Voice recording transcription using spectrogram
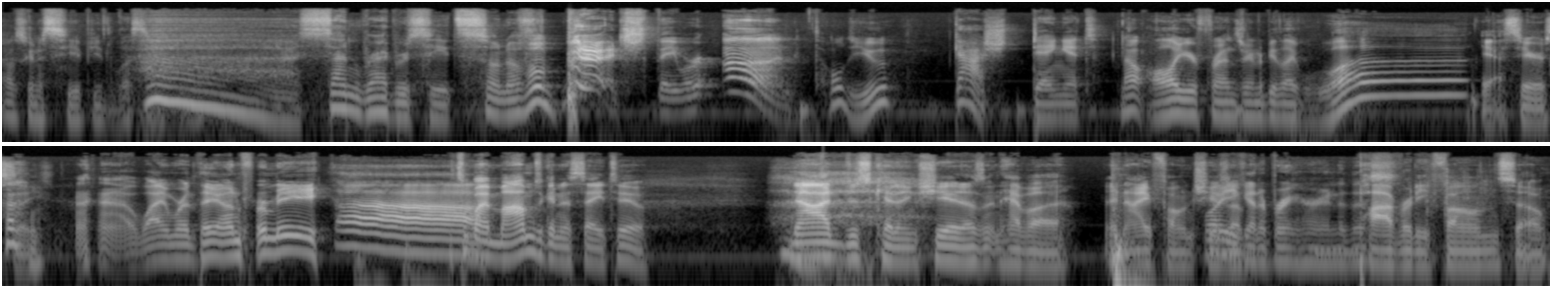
I was going to see if you'd listen. Send red receipts, son of a bitch. They were on. told you. Gosh dang it. Now all your friends are going to be like, what? Yeah, seriously. Why weren't they on for me? Ah. That's what my mom's gonna say too. no, I'm just kidding. She doesn't have a an iPhone. She Well, has you a got to bring her into this. poverty phone, so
